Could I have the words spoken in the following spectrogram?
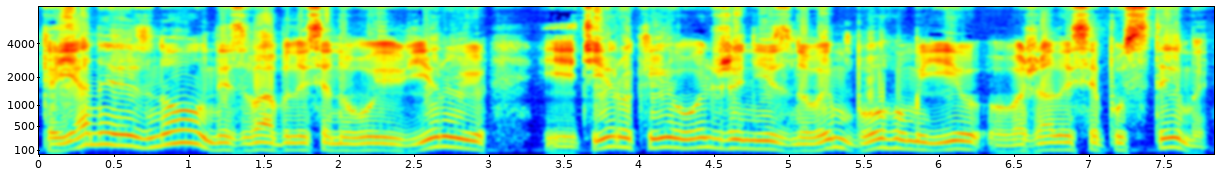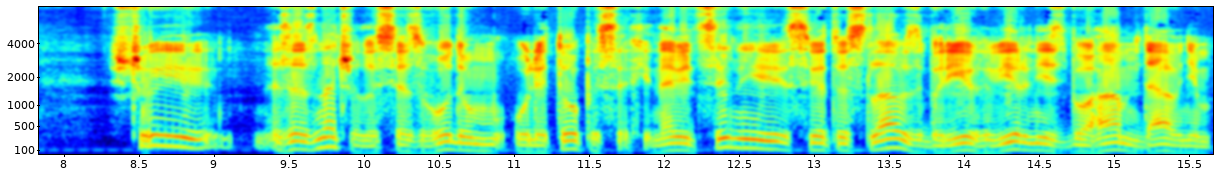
Кияни знову не звабилися новою вірою, і ті роки Ольжені з новим Богом її вважалися пустими, що і зазначилося згодом у літописах, і навіть син Святослав зберіг вірність богам давнім,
